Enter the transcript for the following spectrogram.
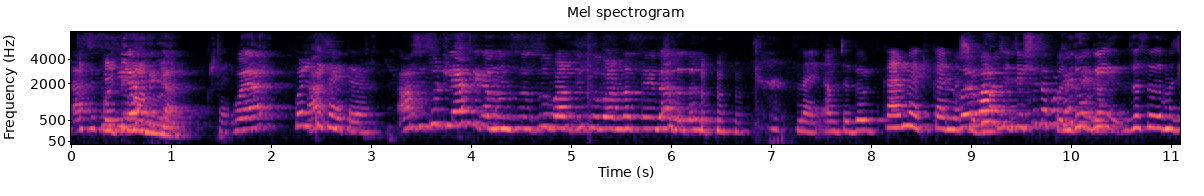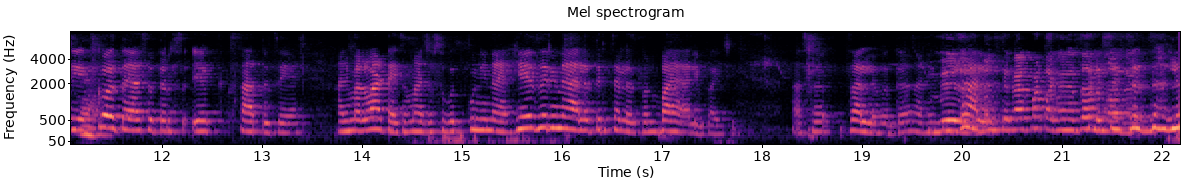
अशी पलटी सुटली असते मारून. का? आली. होया? पलटी काय तर? अशी सुटली असते का मग? सु- सुबाडची सुबाड नसते झालं तर. नाही आमच्या दोघी काय माहीत काय होय, नशीब भाऊजीचे सीताफळ पण खायचे दोघी? जसं म्हणजे हा. कळत आहे असं तर एक साथच आहे. आणि मला वाटायचं माझ्यासोबत कुणी नाही. हे जरी नाही आलं तरी चालेल पण बाय आली पाहिजे. असं चाललं होतं आणि मिळलं. झालं. मग ते काय पटांगण झालं माझं. सक्सेसच झालं.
